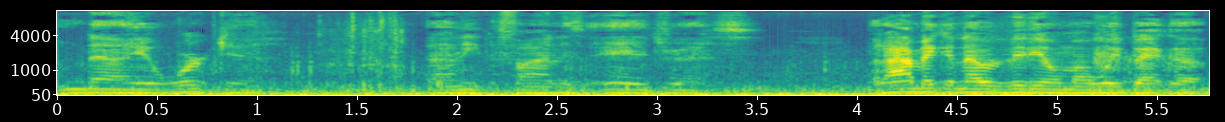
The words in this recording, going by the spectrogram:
I'm down here working. I need to find this address. But I'll make another video on my way back up.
